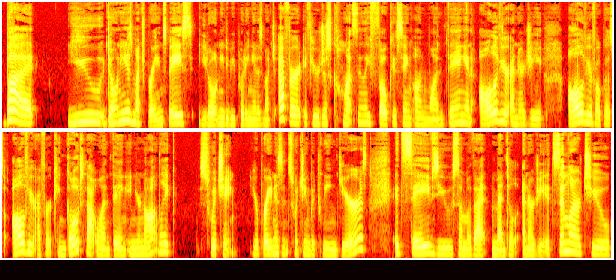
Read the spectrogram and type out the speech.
but you don't need as much brain space. You don't need to be putting in as much effort if you're just constantly focusing on one thing and all of your energy, all of your focus, all of your effort can go to that one thing and you're not like switching. Your brain isn't switching between gears. It saves you some of that mental energy. It's similar to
